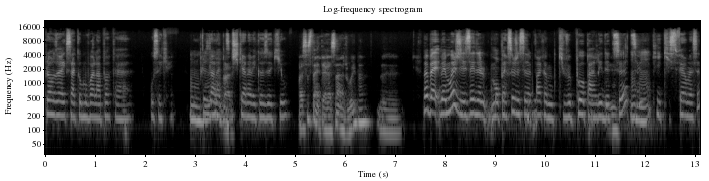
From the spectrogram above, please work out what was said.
Puis là, on dirait que ça a comme ouvert la porte à- au secret. Mhm. Plus dans la petite Ouais. chicane avec Ozokyo. Ouais, ça, c'était intéressant à jouer, là. De- Ouais, ben, ben moi, j'essaie de. Mon perso, j'essaie de le faire comme qui veut pas parler de ça, tu sais, qui, qui se ferme à ça.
